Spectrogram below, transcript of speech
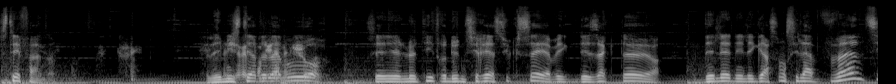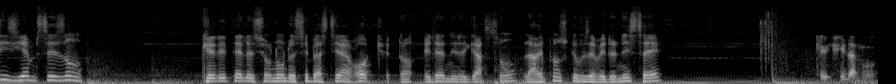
Stéphane. Les mystères de l'amour, c'est le titre d'une série à succès avec des acteurs d'Hélène et les garçons. C'est la 26e saison. Quel était le surnom de Sébastien Roch dans Hélène et les garçons? La réponse que vous avez donnée, c'est Quel cri d'amour.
